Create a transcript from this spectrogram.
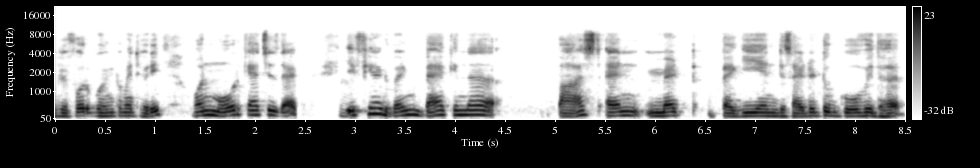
before going to my theory, one more catch is that Hmm. if he had went back in the past and met Peggy and decided to go with her,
